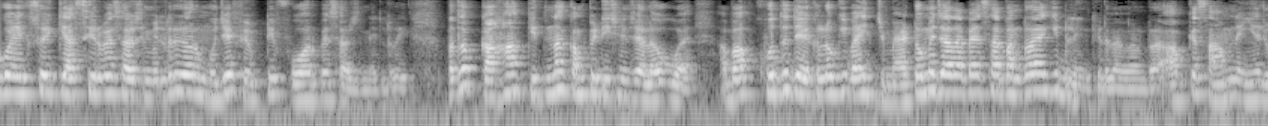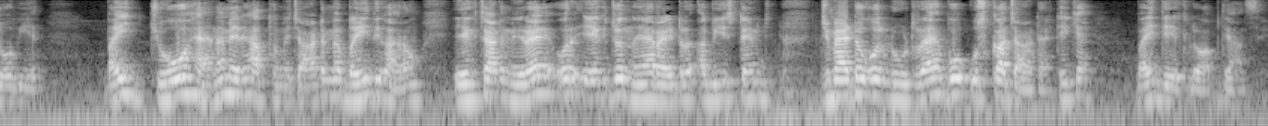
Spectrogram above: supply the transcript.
को एक सौ इक्यासी रुपये सर्च मिल रही है और मुझे फिफ्टी फोर पे सर्च मिल रही मतलब कहाँ कितना कंपटीशन चला हुआ है? अब आप खुद देख लो कि भाई जोमेटो में ज़्यादा पैसा बन रहा है कि ब्लिंकिट में बन रहा है? आपके सामने ही है, जो भी है। भाई, जो है ना मेरे हाथों में चार्ट मैं वही दिखा रहा हूँ। एक चार्ट मेरा है और एक जो नया राइटर अभी इस टाइम जोमेटो को लूट रहा है, वो उसका चार्ट है, ठीक है? भाई, देख लो आप ध्यान से।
